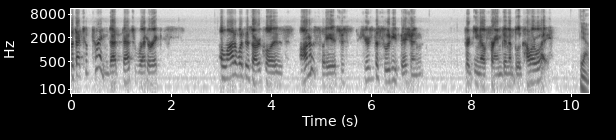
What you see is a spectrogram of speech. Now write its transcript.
But that took time. That that's rhetoric. A lot of what this article is, honestly, is just here's the foodie vision, for you know, framed in a blue collar way. Yeah,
